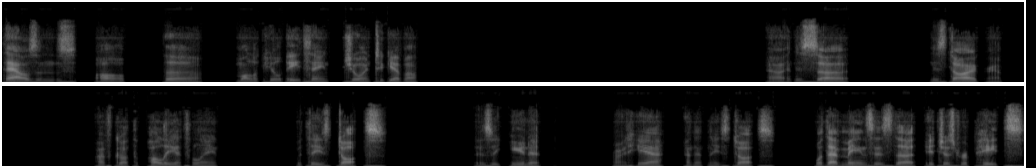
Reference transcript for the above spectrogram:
thousands of the molecule ethene joined together. Uh, in this uh, in this diagram, I've got the polyethylene with these dots. There's a unit right here, and then these dots. What that means is that it just repeats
